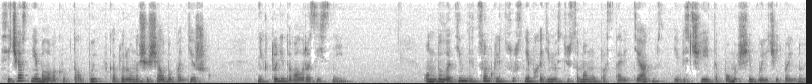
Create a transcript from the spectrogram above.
Сейчас не было вокруг толпы, в которой он ощущал бы поддержку. Никто не давал разъяснений. Он был один лицом к лицу с необходимостью самому поставить диагноз и без чьей-то помощи вылечить больную.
